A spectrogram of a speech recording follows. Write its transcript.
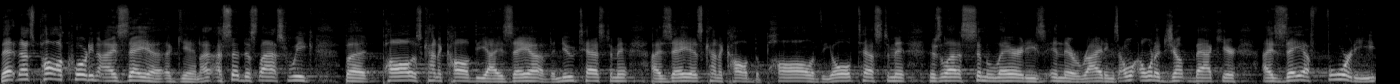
That, that's Paul quoting Isaiah again. I, I said this last week, but Paul is kind of called the Isaiah of the New Testament. Isaiah is kind of called the Paul of the Old Testament. There's a lot of similarities in their writings. I, w- I want to jump back here. Isaiah 40,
